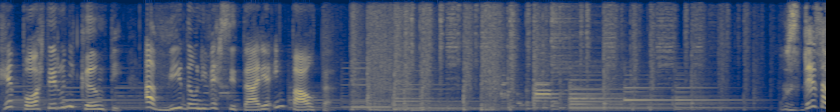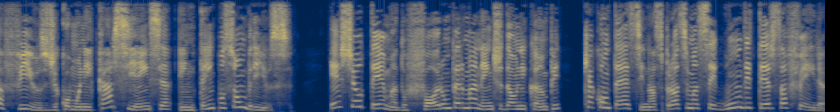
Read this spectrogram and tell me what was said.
Repórter Unicamp. A vida universitária em pauta. Os desafios de comunicar ciência em tempos sombrios. Este é o tema do Fórum Permanente da Unicamp, que acontece nas próximas segunda e terça-feira,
